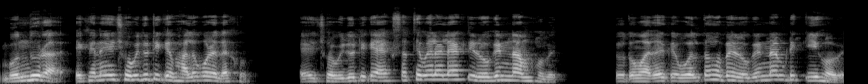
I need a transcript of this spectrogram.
বন্ধুরা, এখানে এই ছবি দুটিকে ভালো করে দেখো। এই ছবি দুটিকে একসাথে মেলালে একটি রোগের নাম হবে। তো তোমাদেরকে বলতে হবে, রোগের নামটি কি হবে?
